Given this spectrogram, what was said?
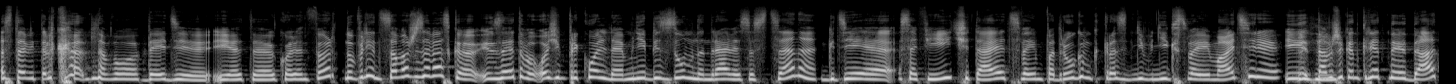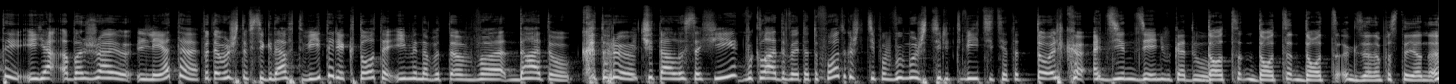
оставить только одного Дэдди, и это Колин Фёрд. Но, блин, сама же завязка из-за этого очень прикольная. Мне безумно нравится сцена, где Софи читает своим подругам как раз дневник своей матери, и там же конкретные даты, и я обожаю лето, потому что всегда в Твиттере кто-то именно вот в дату, которую читала Софи, выкладывает эту фотку, что типа вы можете ретвитить это только один день в году. Дот, дот, дот, где она постоянно.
